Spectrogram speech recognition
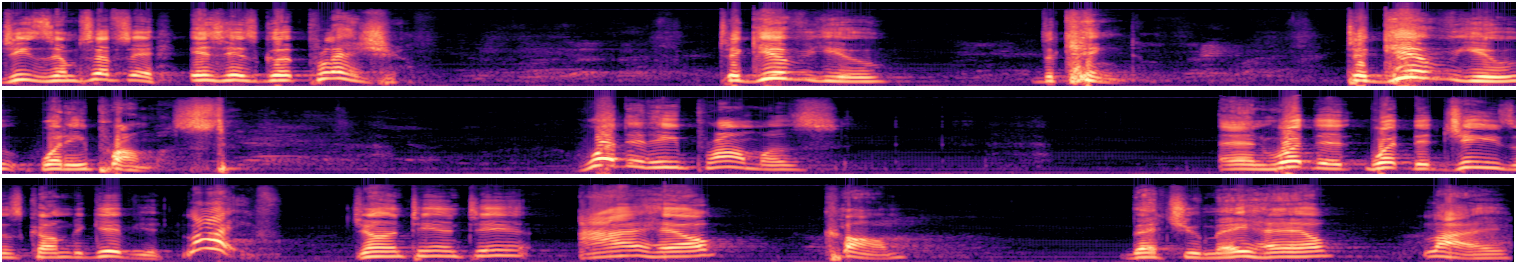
Jesus himself said, It's his good pleasure to give you the kingdom, to give you what he promised. What did he promise? And what did, what did Jesus come to give you? Life. John 10 10, I have come that you may have life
